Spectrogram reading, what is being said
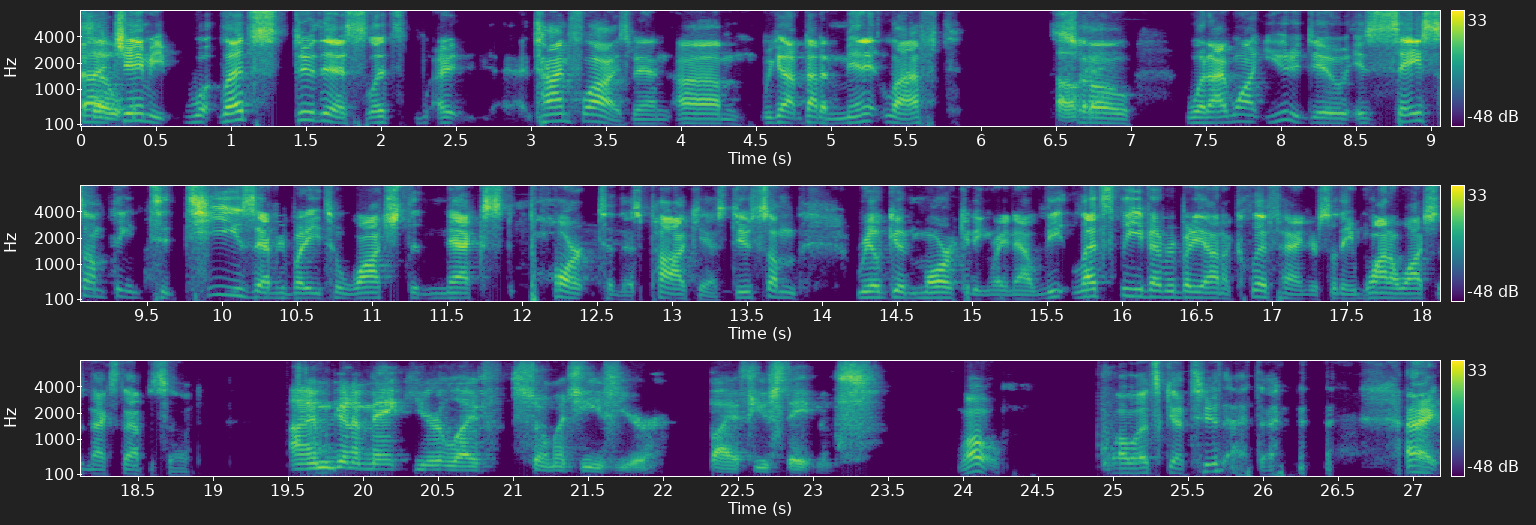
uh, so, uh, Jamie, w- let's do this. Let's. Uh, time flies, man. Um, we got about a minute left. Okay. So what I want you to do is say something to tease everybody to watch the next part to this podcast. Do some real good marketing right now. Le- let's leave everybody on a cliffhanger so they want to watch the next episode. I'm going to make your life so much easier by a few statements. Whoa. Well, let's get to that then. All right.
